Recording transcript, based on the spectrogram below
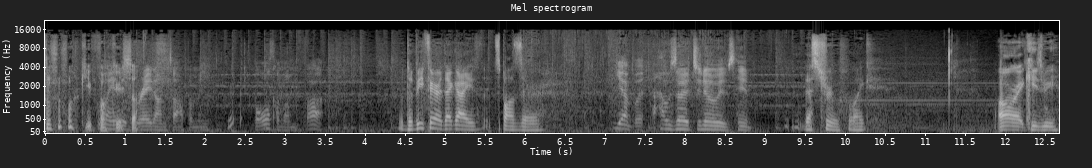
Look, you fuck Landed yourself. right on top of me. Both of them. Fuck. Well, to be fair, that guy spawns there. Yeah, but how's that to know it was him? That's true. Like, All right, Keysby.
